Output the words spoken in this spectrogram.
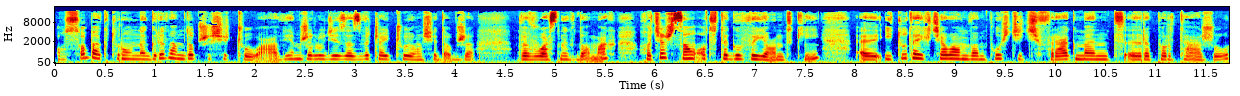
osoba, którą nagrywam, dobrze się czuła. Wiem, że ludzie zazwyczaj czują się dobrze we własnych domach, chociaż są od tego wyjątki. E, I tutaj chciałam Wam puścić fragment reportażu,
